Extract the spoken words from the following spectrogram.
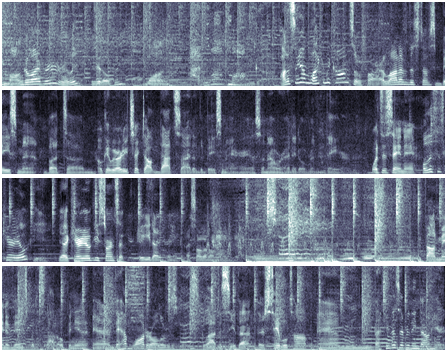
is manga library, really? Is it open? One. I love manga. Honestly, I'm liking the con so far. A lot of the stuff's basement, but um, okay, we already checked out that side of the basement area, so now we're headed over there. What's it say, Nate? Oh, this is karaoke. Yeah, karaoke starts at eight, I think. I saw that online. We found main events, but it's not open yet, and they have water all over the place. Glad to see that. There's tabletop, and I think that's everything down here.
